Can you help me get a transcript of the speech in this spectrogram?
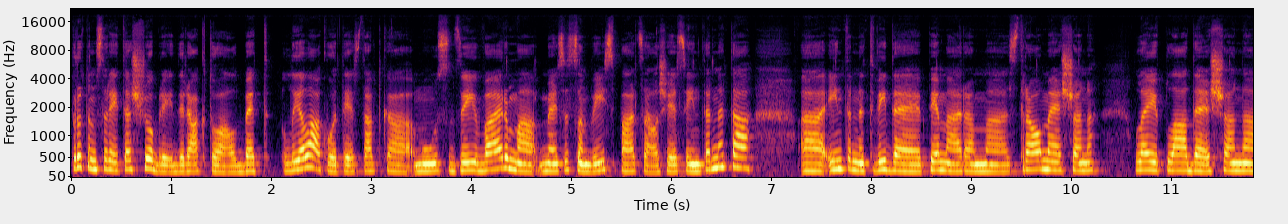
Protams, arī tas šobrīd ir aktuāli, bet lielākoties tāpat kā mūsu dzīve vairumā, mēs esam visi pārcēlušies internetā, internetu vidē, piemēram, straumēšana lejuplādēšana,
